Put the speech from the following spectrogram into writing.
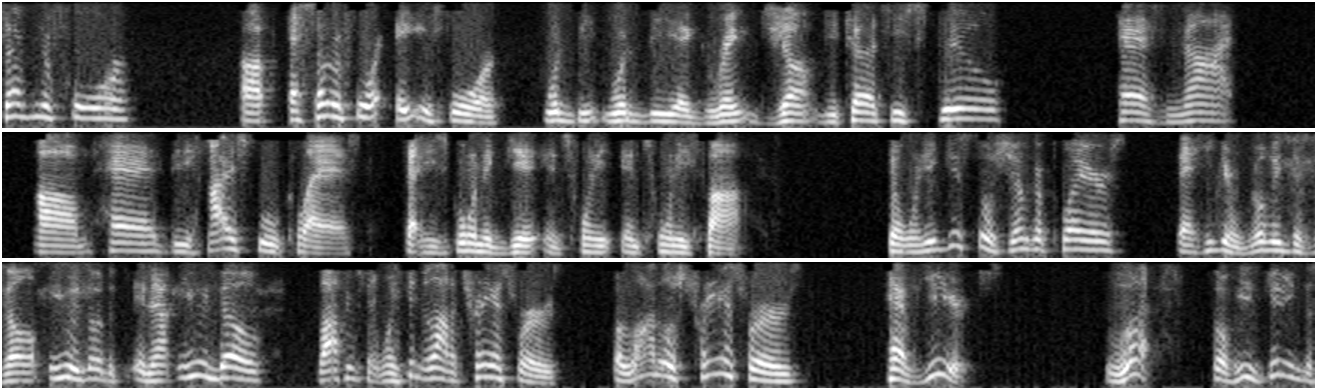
seven to four uh, at seven four, eight and four would be would be a great jump because he still has not um, had the high school class that he's going to get in twenty in twenty five. So when he gets those younger players that he can really develop, even though the, and now, even though a lot of people say, well, he's getting a lot of transfers, but a lot of those transfers have years left. So he's getting the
